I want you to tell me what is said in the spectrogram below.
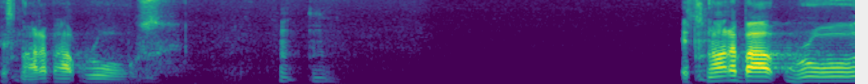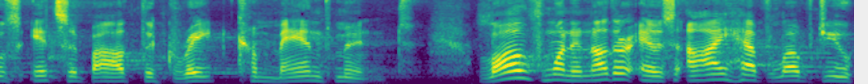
It's not about rules. It's not about rules, it's about the great commandment. Love one another as I have loved you.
